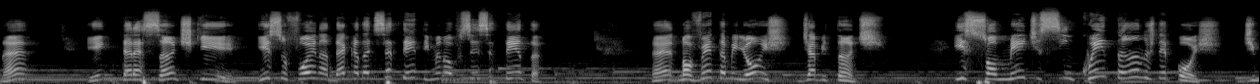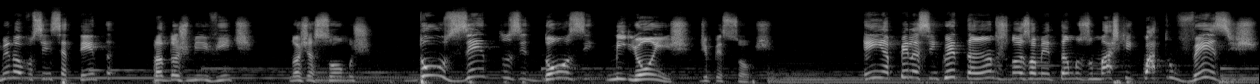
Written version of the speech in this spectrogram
né? E é interessante que isso foi na década de 70, em 1970. Né? 90 milhões de habitantes. E somente 50 anos depois, de 1970 para 2020, nós já somos 212 milhões de pessoas. Em apenas 50 anos, nós aumentamos mais que quatro vezes,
